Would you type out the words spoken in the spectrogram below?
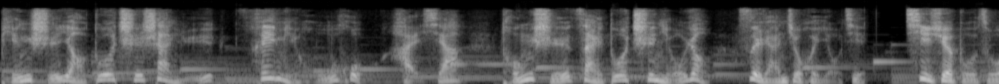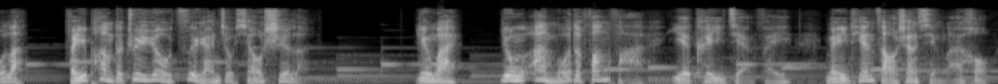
平时要多吃鳝鱼、黑米糊糊、海虾。同时再多吃牛肉，自然就会有劲，气血补足了，肥胖的赘肉自然就消失了。另外，用按摩的方法也可以减肥。每天早上醒来后，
